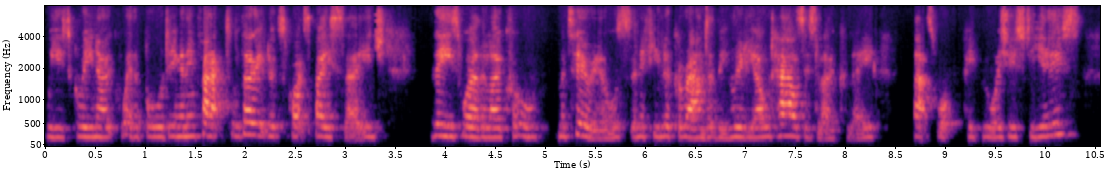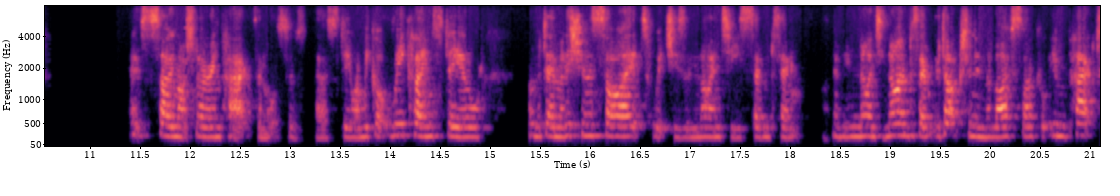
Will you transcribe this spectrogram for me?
We used green oak weatherboarding. And in fact, although it looks quite space age, these were the local materials. And if you look around at the really old houses locally, that's what people always used to use. It's so much lower impact than lots of uh, steel. And we got reclaimed steel from a demolition site, which is a 97%, I mean 99% reduction in the life cycle impact.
